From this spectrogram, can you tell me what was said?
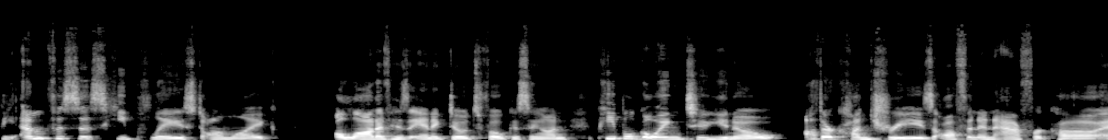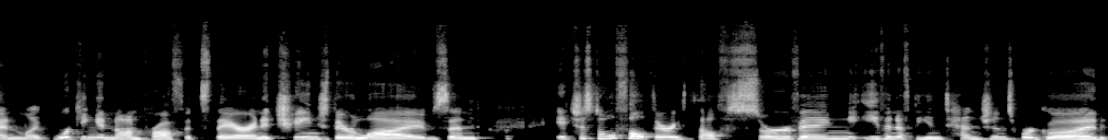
the emphasis he placed on like a lot of his anecdotes focusing on people going to, you know, other countries, often in Africa, and like working in nonprofits there, and it changed their lives. And it just all felt very self serving, even if the intentions were good.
